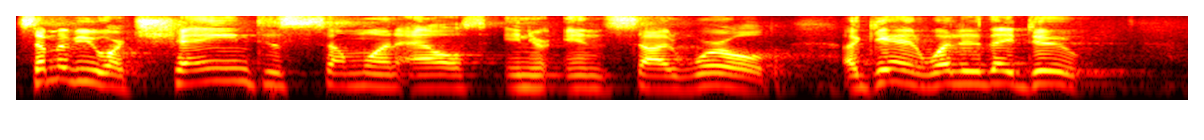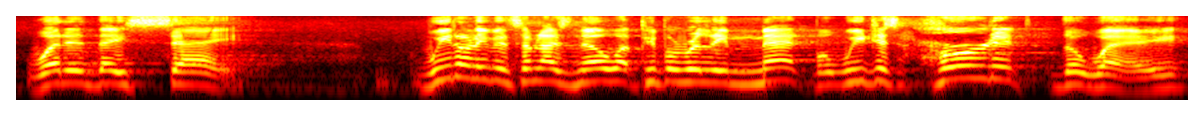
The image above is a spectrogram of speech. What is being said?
Some of you are chained to someone else in your inside world. Again, what did they do? What did they say? We don't even sometimes know what people really meant, but we just heard it the way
